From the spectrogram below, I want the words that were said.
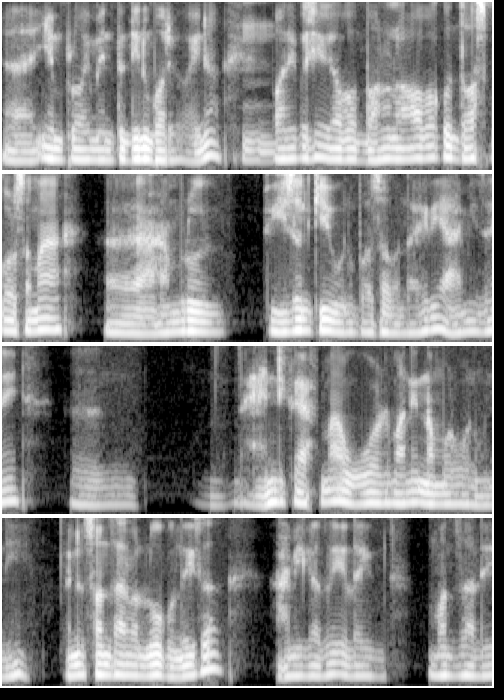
इम्प्लोइमेन्ट त दिनु पऱ्यो होइन। भनेपछि अब भनौँ न अबको दस वर्षमा हाम्रो भिजन के हुनुपर्छ भन्दाखेरि हामी चाहिँ ह्यान्डिक्राफ्टमा वर्ल्डमा नै नम्बर वान हुने होइन? संसारमा लोप हुँदैछ। हामी कहाँ चाहिँ यसलाई मजाले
